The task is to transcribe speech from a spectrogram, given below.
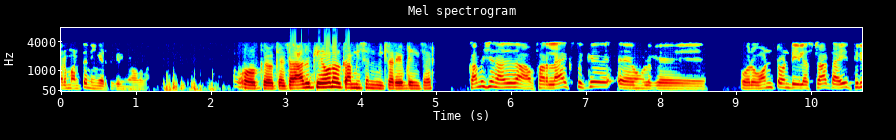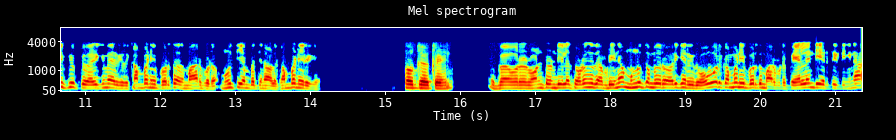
வருமானத்தை நீங்க எடுத்துக்கிறீங்க அவ்வளவுதான். ஓகே ஓகே சார் அதுக்கு எவ்வளோ கமிஷன் சார் எப்படிங்க சார் கமிஷன் அதுதான். ஃபார் லேக்ஸுக்கு உங்களுக்கு ஒரு ஒன் டுவெண்ட்டியில் ஸ்டார்ட் ஆகி த்ரீ ஃபிஃப்டி வரைக்குமே இருக்குது. கம்பெனியை பொறுத்து அது மாறுபடும். நூற்றி எண்பத்தி நாலு கம்பெனி இருக்கு. ஓகே ஓகே இப்போ ஒரு ஒன் டுவெண்ட்டியில் தொடங்குது அப்படின்னா முந்நூற்றம்பது ரூபா வரைக்கும் இருக்குது. ஒவ்வொரு கம்பெனியை பொறுத்து மாறுபடும். இப்போ எல்என்டி எடுத்துக்கிட்டிங்கன்னா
